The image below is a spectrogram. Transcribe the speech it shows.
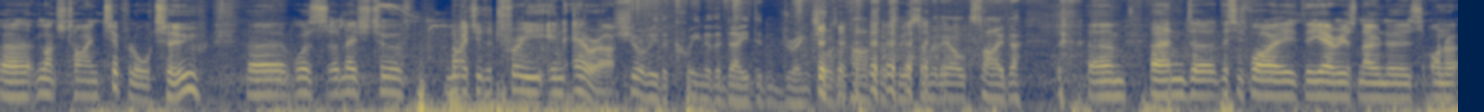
uh, lunchtime tipple or two uh, was alleged to have knighted a tree in error. Surely the Queen of the Day didn't drink, she wasn't partial to some of the old cider. um, and uh, this is why the area is known as Honor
